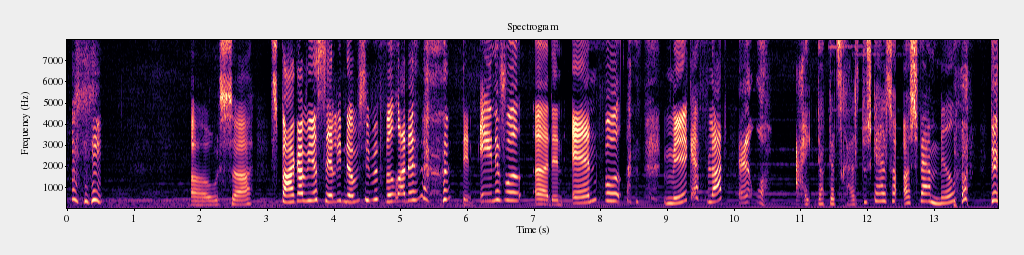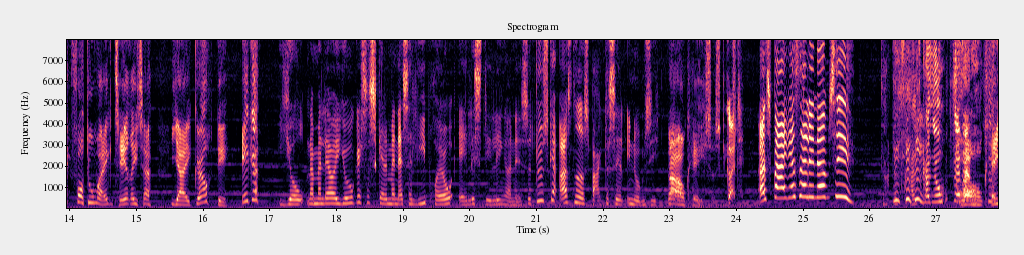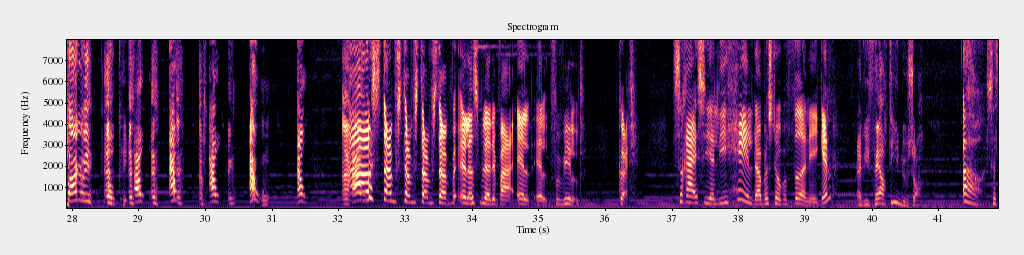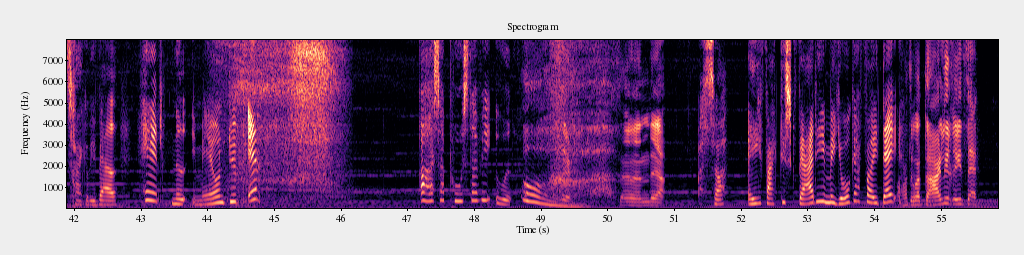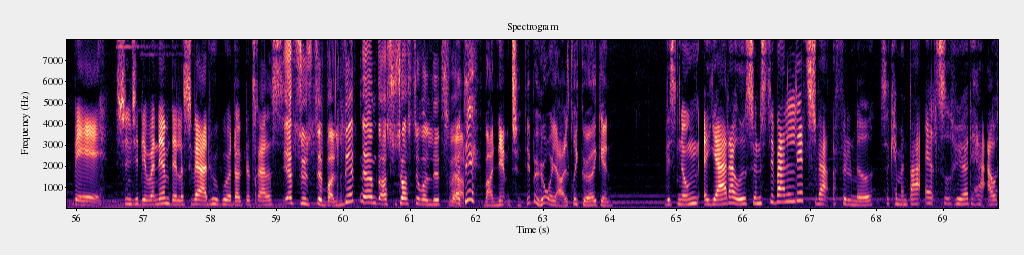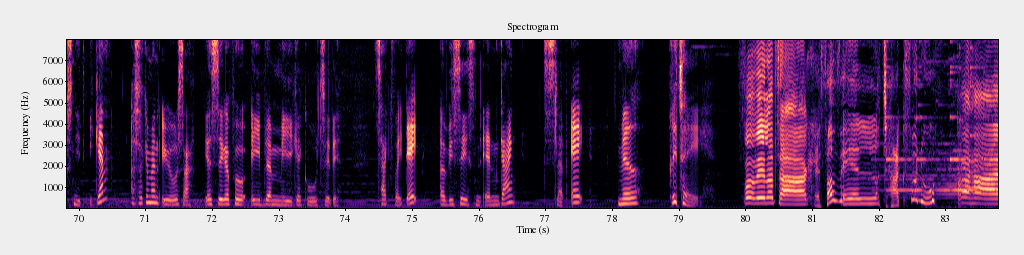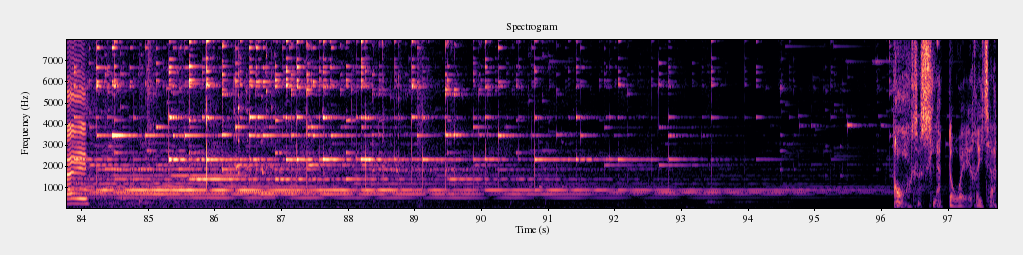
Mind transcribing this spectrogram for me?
og så sparker vi os selv i numsi med fødderne. den ene fod og den anden fod. Mega flot. Adder! Ej, Dr. Træls, du skal altså også være med. Det får du mig ikke til, Rita. Jeg gør det ikke. Jo, når man laver yoga, så skal man altså lige prøve alle stillingerne. Så du skal også ned og sparke dig selv i numsi. Ah, okay, så skidt. Godt. Og spark jer selv i numsi! Dr. Træls, kom nu. Sæt dig. Okay. Så sparker vi. Okay, au! Au. Au. Au. Au. Au, stop, stop, stop, stop. Ellers bliver det bare alt, alt for vildt. Godt. Så rejser jeg lige helt op og står på fødderne igen. Er vi færdige nu så? Og så trækker vi vejret helt ned i maven dybt ind. Og så puster vi ud. Oh. Sådan der. Og så er I faktisk færdige med yoga for i dag. Åh, det var dejligt, Rita. Hvad? Synes I, det var nemt eller svært, Hugo og Dr. Træls? Jeg synes, det var lidt nemt, og jeg synes også, det var lidt Ja, svært. det var nemt. Det behøver jeg aldrig gøre igen. Hvis nogen af jer derude synes, det var lidt svært at følge med, så kan man bare altid høre det her afsnit igen, og så kan man øve sig. Jeg er sikker på, at I bliver mega gode til det. Tak for i dag, og vi ses en anden gang til Slap af med Rita. Farvel og tak. Ja, Farvel, og tak for nu. Hej hej. Åh, oh, så slap dog af, Rita.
